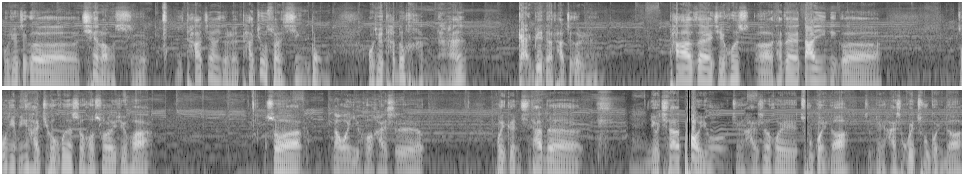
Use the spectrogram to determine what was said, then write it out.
我觉得这个倩老师，以他这样一个人，他就算心动，我觉得他都很难改变掉他这个人。他在结婚时，呃，他在答应那个中井明海求婚的时候说了一句话，说：“那我以后还是会跟其他的，有其他的炮友，就是还是会出轨的，对不对？还是会出轨的。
